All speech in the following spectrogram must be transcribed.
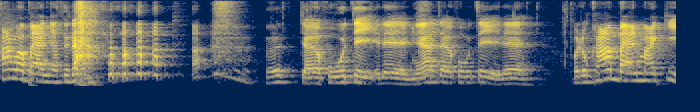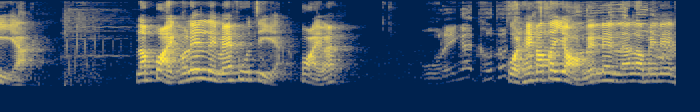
ข้างเราแบนยาสุดาเฮ้ยเจอฟูจิเดอย่างเงี้ยเจอฟูจิเด ฝ่ายตรงข้ามแบนมากิอะ เราปล่อยเขาเล่นเลยไหมฟูจิอะ ปล่อยไหมกดให้เขาสยองเล่นๆแล้วเราไม่เล่น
